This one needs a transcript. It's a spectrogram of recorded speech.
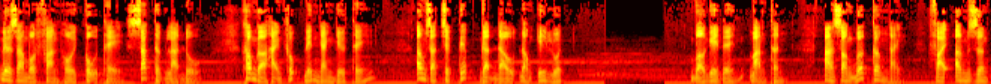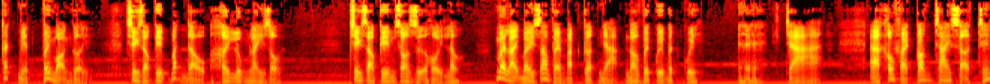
Đưa ra một phản hồi cụ thể, Xác thực là đủ. Không ngờ hạnh phúc đến nhanh như thế. Ông giặt trực tiếp gật đầu đồng ý luôn. Vợ nghĩ đến bản thân. Ăn xong bữa cơm này Phải âm dương cách biệt với mọi người. Trình Giáo Kim bắt đầu hơi lung lay rồi. Trình Giáo Kim do dự hồi lâu Mới lại bày ra vẻ mặt cợt nhả Nói với Quy bất Quy. Cha À không phải con trai sợ chết.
